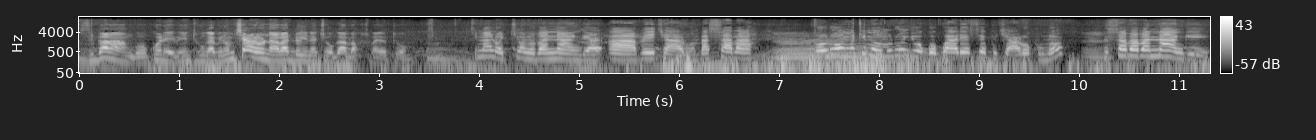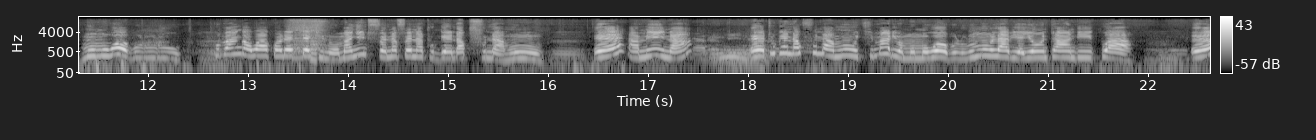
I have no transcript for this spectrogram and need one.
sigala ng'okola ebintu nga bino. Omukyalo ono abadde olina kyogamba ku kimali otomu kimalo kyono bannange ab'ekyalo mbasaba. Olw'omutima omulungi ogwo gwaleese ku kyalo kuno nsaba bannange mumuwe obululu. Kubanga wakoledde kino omanyi nti ffena ffena tugenda kufunamu. Eh, amiina? Eh, tugenda kufunamu. Kimalyo mumuwe obululu mulabye yontandikwa Eh,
